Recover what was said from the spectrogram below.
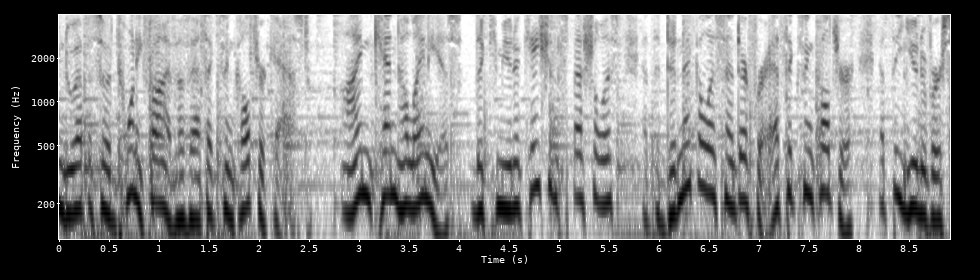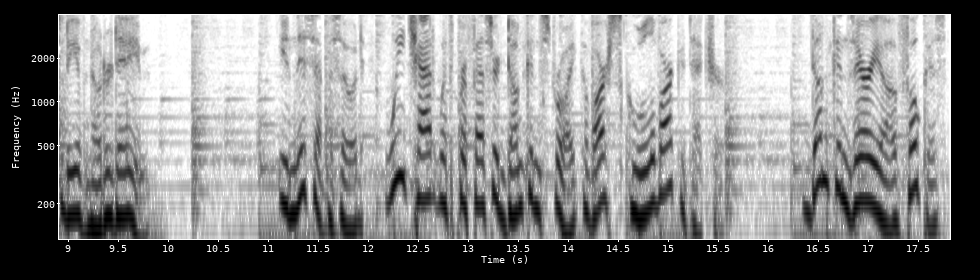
Welcome to episode 25 of Ethics and Culture Cast. I'm Ken Hallenius, the communications specialist at the DeNicola Center for Ethics and Culture at the University of Notre Dame. In this episode, we chat with Professor Duncan Stroik of our School of Architecture. Duncan's area of focus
